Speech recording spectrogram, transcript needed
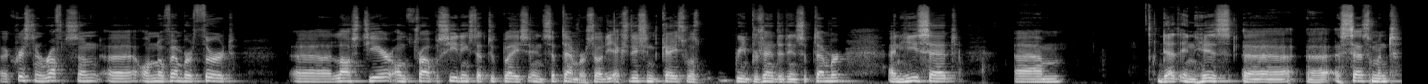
uh, Kristinn Hrafnsson, uh, on November third. Uh, last year on the trial proceedings that took place in September. So the extradition case was being presented in September, and he said um, that in his uh, uh, assessment,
